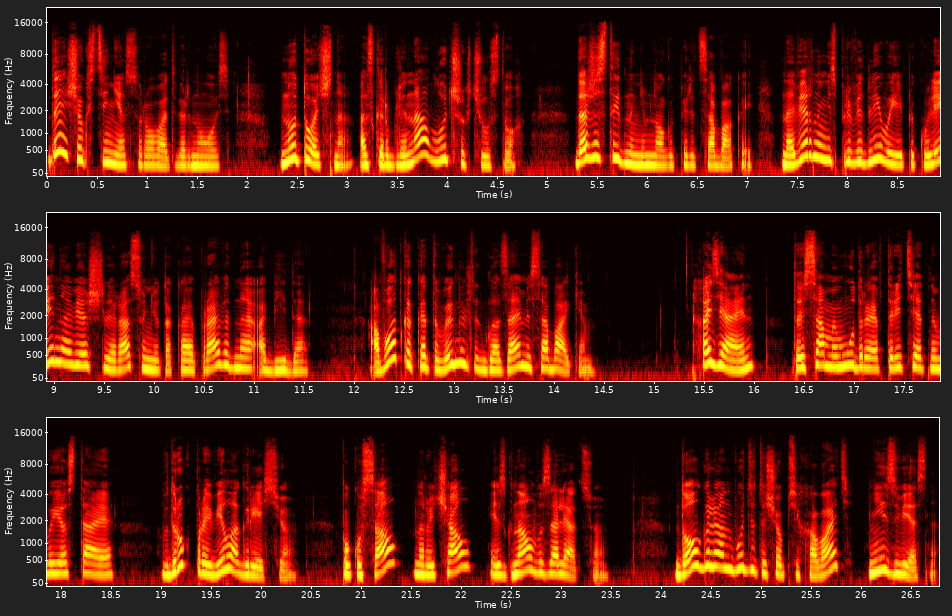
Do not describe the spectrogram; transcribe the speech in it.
да еще к стене сурово отвернулась. Ну точно, оскорблена в лучших чувствах. Даже стыдно немного перед собакой. Наверное, несправедливо ей пекулей навешали, раз у нее такая праведная обида. А вот как это выглядит глазами собаки. Хозяин, то есть самый мудрый и авторитетный в ее стае, вдруг проявил агрессию. Покусал, нарычал и изгнал в изоляцию. Долго ли он будет еще психовать, неизвестно.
